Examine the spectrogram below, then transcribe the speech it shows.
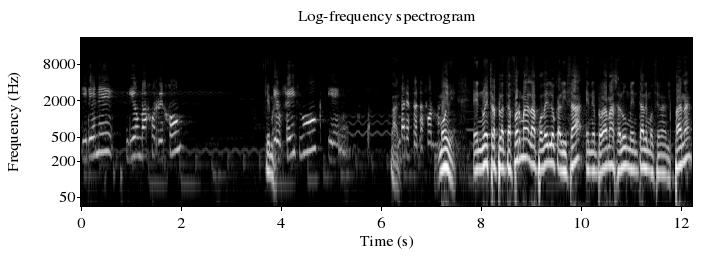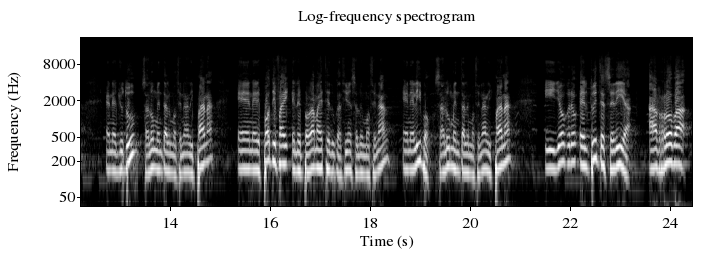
Irene-Rejón ¿Qué y más? en Facebook y en Vale. varias plataformas. Muy bien. En nuestra plataforma la podéis localizar en el programa Salud Mental Emocional Hispana, en el YouTube Salud Mental Emocional Hispana, en el Spotify en el programa este Educación y Salud Emocional, en el Ivo Salud Mental Emocional Hispana y yo creo el Twitter sería arroba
